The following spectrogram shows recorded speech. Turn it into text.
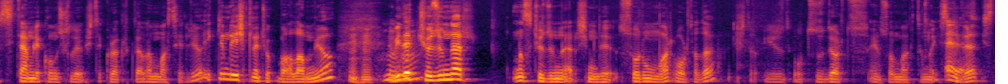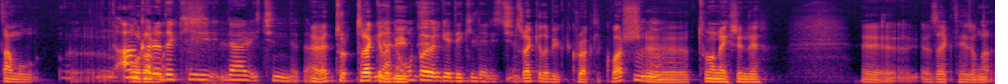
sistemle konuşuluyor işte kuraklıklardan bahsediliyor. İklim değişikliğine çok bağlanmıyor. Bir de çözümler, nasıl çözümler? Şimdi sorun var ortada. İşte yüzde 34 en son baktığımda İSKİ'de. Evet. İstanbul Ankara'dakiler için de galiba. Evet, Tra- Trakya'da yani büyük. o bölgedekiler için. Trakya'da büyük bir kuraklık var. Ee, Tuna Nehri'ni e, özellikle televizyonlar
